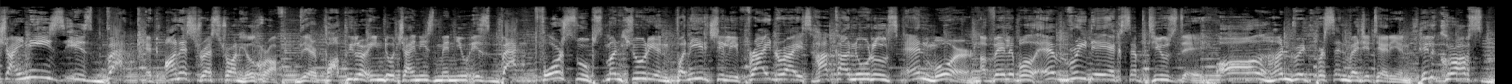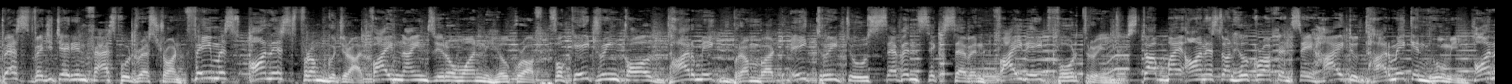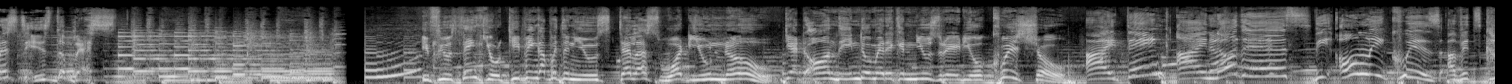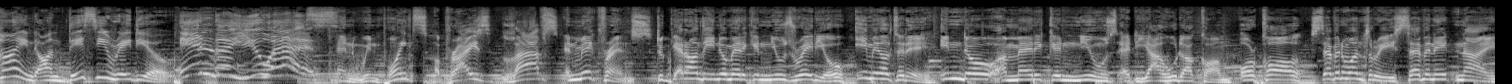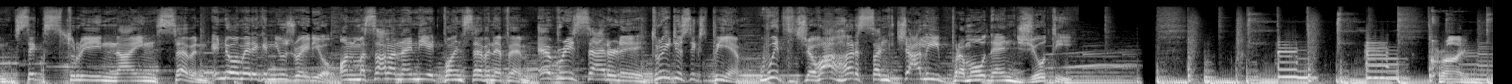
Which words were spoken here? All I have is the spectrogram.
Chinese is back at Honest Restaurant Hillcroft. Their popular Indo-Chinese menu is back. Four soups, Manchurian, paneer chili, fried rice, Hakka noodles, and more. Available every day except Tuesday. All 100% vegetarian. Hillcroft's best vegetarian fast food restaurant. Famous Honest from Gujarat. 5901 Hillcroft. For catering, call Dharmik Brahmbat 832 767 5843. Stop by Honest on Hillcroft and say hi to Dharmik and Bhumi. Honest is the best. If you think you're keeping up with the news, tell us what you know. Get on the Indo American News Radio quiz show. I think I know this. The only quiz of its kind on Desi Radio in the US. And win points, a prize, laughs, and make friends. To get on the Indo American News Radio, email today Indo American News at yahoo.com or call 713 789 6397. Indo American News Radio on Masala 90. 98.7 FM every Saturday, 3 to 6 p.m. with Jawahar Sanchali, Pramod, and Jyoti. Crime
